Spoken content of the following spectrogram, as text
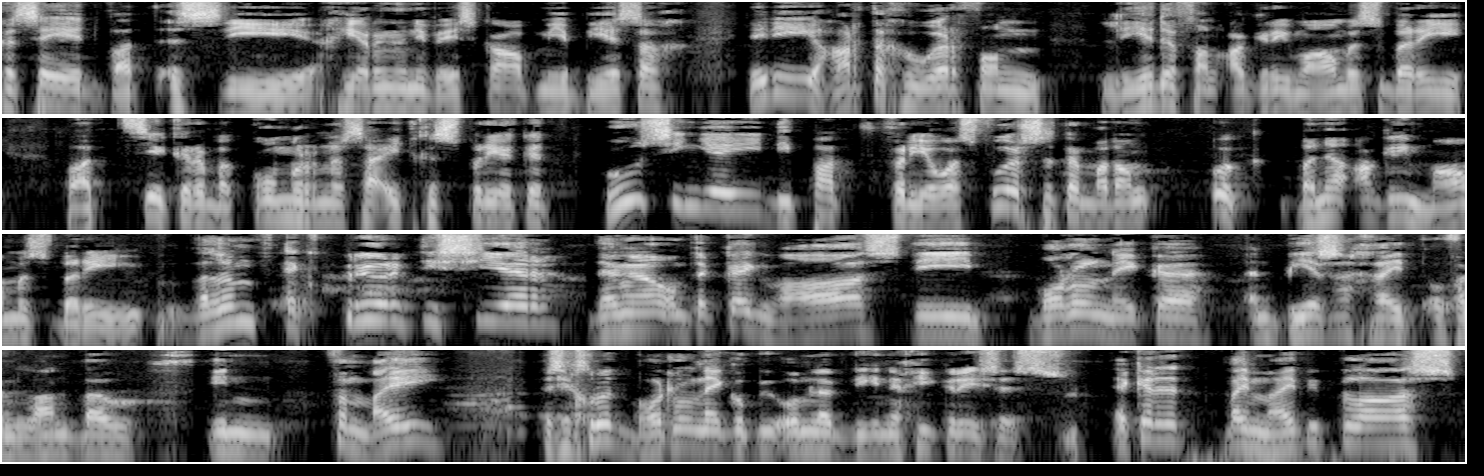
gesê het wat is die regering in die Wes-Kaap mee besig. Jy het die harte gehoor van lede van Agri Mamasbury wat sekere bekommernisse uitgespreek het. Hoe sien jy die pad vir jou as voorsitter maar dan ook binne Agri Mamasbury? Willem, ek prioritiseer dinge om te kyk waar's die bottelnekke in besigheid of in landbou en vir my is die groot bottleneck op die oomblik die energiekrisis. Ek het dit by my by plaas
